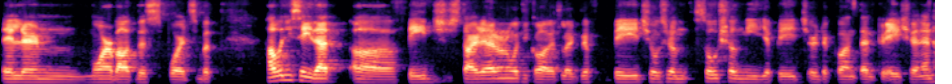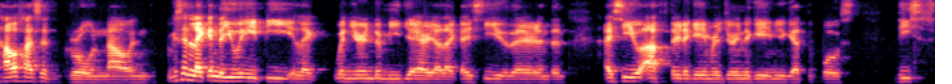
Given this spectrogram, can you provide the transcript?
they learn more about the sports. But how would you say that uh page started? I don't know what you call it, like the page, social social media page, or the content creation, and how has it grown now? And because in like in the UAAP, like when you're in the media area, like I see you there, and then I see you after the game or during the game, you get to post these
